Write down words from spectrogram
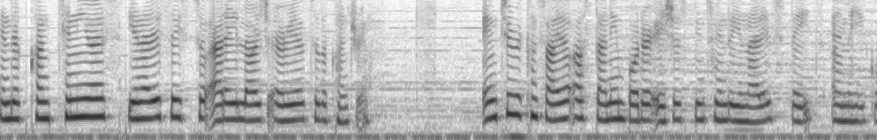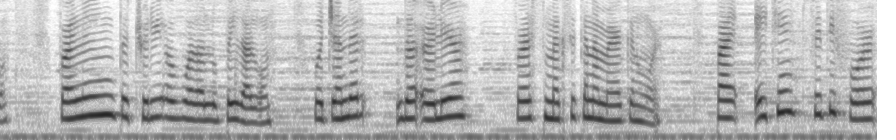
in the continuous United States to add a large area to the country aimed to reconcile outstanding border issues between the United States and Mexico, following the Treaty of Guadalupe Hidalgo, which ended the earlier First Mexican American War. By 1854,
